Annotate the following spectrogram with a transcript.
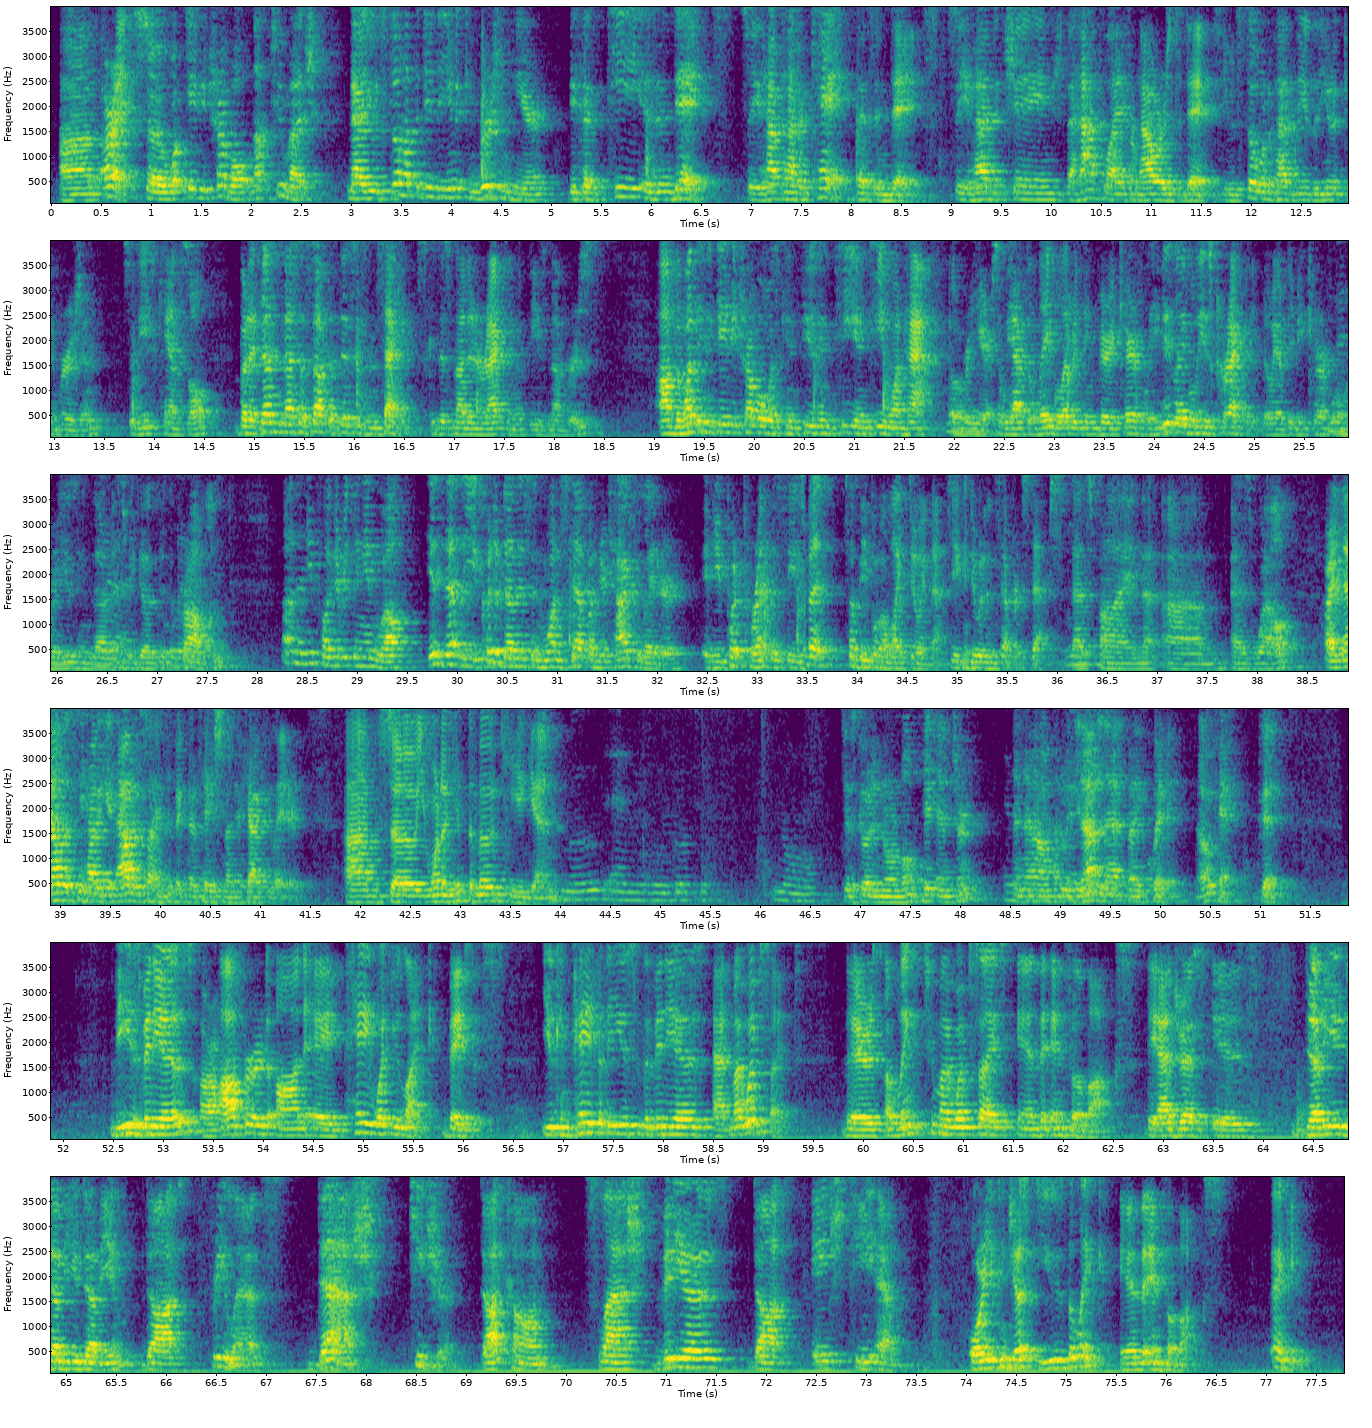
Um, all right, so what gave you trouble? Not too much. Now you would still have to do the unit conversion here because t is in days. So you have to have a k that's in days. So you had to change the half-life from hours to days. You would still would have had to do the unit conversion. So these cancel. But it doesn't mess us up that this is in seconds because it's not interacting with these numbers. Um, the one thing that gave you trouble was confusing t and t one half over here. So we have to label everything very carefully. You did label these correctly, but we have to be careful when we're using them as we go through the problem. And then you plug everything in well. Incidentally, you could have done this in one step on your calculator if you put parentheses, but some people don't like doing that, so you can do it in separate steps. That's fine um, as well. All right, now let's see how to get out of scientific notation on your calculator. Um, so you want to hit the mode key again. Mode and we'll go to normal. Just go to normal, hit enter. And now how do we get out of that? By quitting. Okay, good. These videos are offered on a pay what you like basis. You can pay for the use of the videos at my website. There's a link to my website in the info box. The address is www.freelance-teacher.com slash videos.htm. Or you can just use the link in the info box. Thank you.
